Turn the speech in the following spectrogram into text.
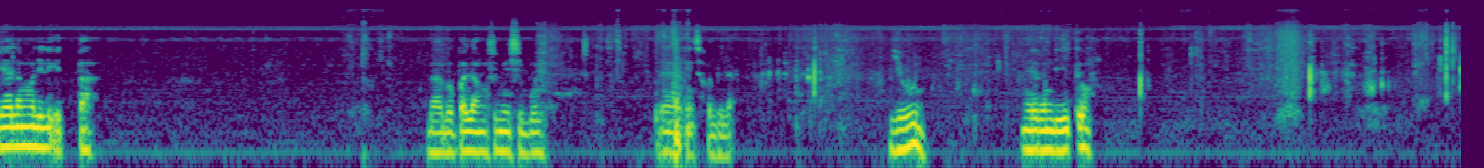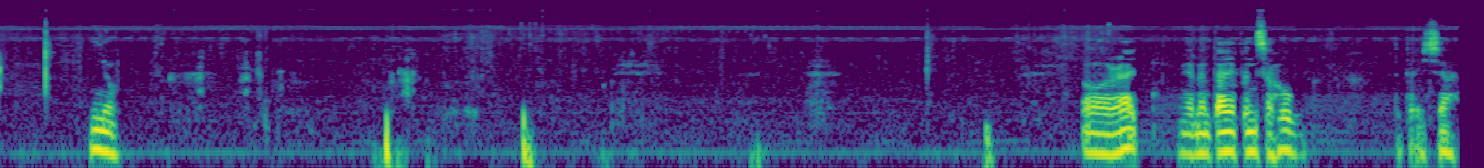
Kaya lang maliliit pa. Bago pa lang sumisibol. Try natin sa kabila. Yun. Meron dito. Yun o. Alright. Meron tayo pansahog. Ito pa isa.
